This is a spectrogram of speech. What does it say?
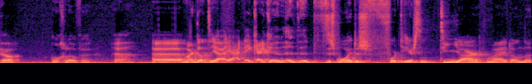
ja. Ongelooflijk. Ja. Eh, maar dat, ja, ja, nee, kijk, het, het, is mooi. Dus voor het eerst in tien jaar voor mij dan. eh,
